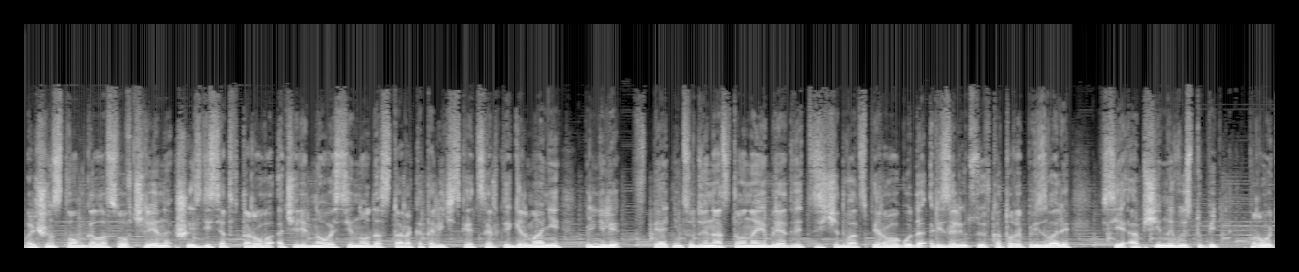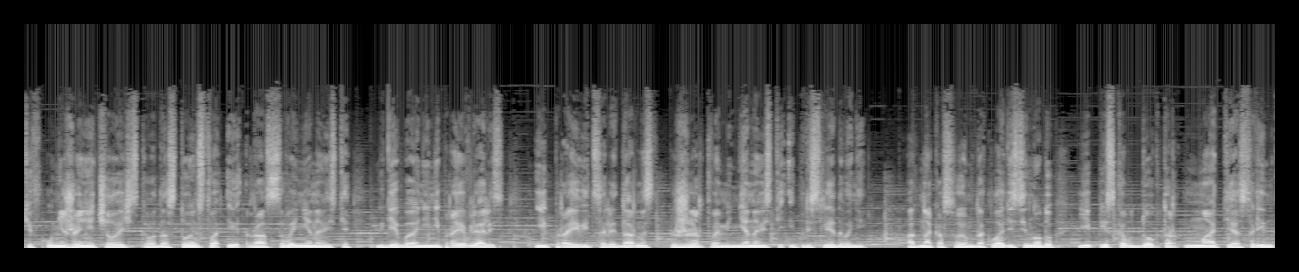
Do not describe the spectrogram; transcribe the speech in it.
Большинством голосов члены 62-го очередного синода Старокатолической церкви Германии приняли в пятницу 12 ноября 2021 года резолюцию, в которой призвали все общины выступить против унижения человеческого достоинства и расовой ненависти, где бы они ни проявлялись, и проявить солидарность с жертвами ненависти и преследований – Однако в своем докладе Синоду епископ доктор Маттиас Ринг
